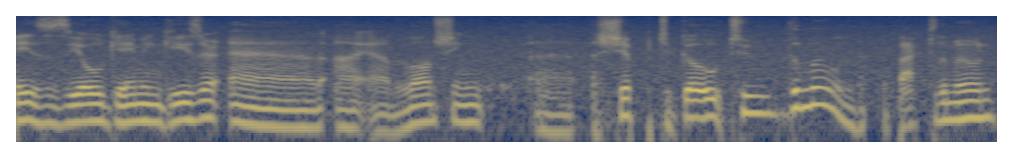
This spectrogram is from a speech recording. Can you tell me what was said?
Hey, this is the old gaming geezer, and I am launching uh, a ship to go to the moon. Back to the moon,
